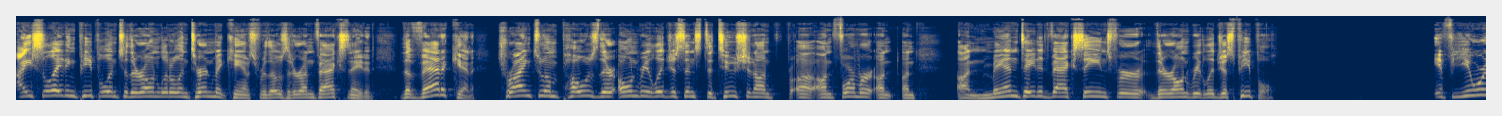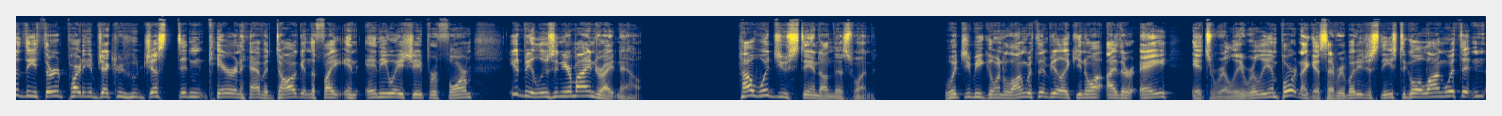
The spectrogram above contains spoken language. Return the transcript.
isolating people into their own little internment camps for those that are unvaccinated. The Vatican trying to impose their own religious institution on uh, on former on on on mandated vaccines for their own religious people. If you were the third party objector who just didn't care and have a dog in the fight in any way, shape, or form, you'd be losing your mind right now. How would you stand on this one? Would you be going along with it and be like, you know what? Either A, it's really, really important. I guess everybody just needs to go along with it. And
